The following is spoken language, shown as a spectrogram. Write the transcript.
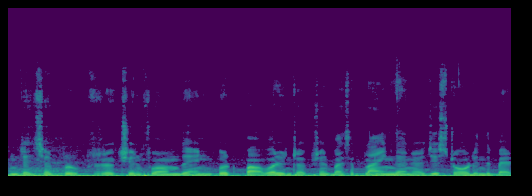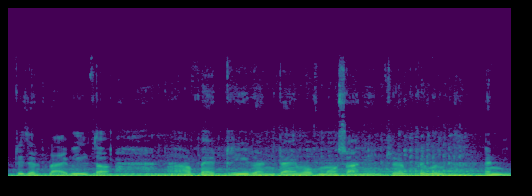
intensive protection from the input power interruption by supplying the energy stored in the batteries and flywheels. The uh, battery runtime of most uninterruptible and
